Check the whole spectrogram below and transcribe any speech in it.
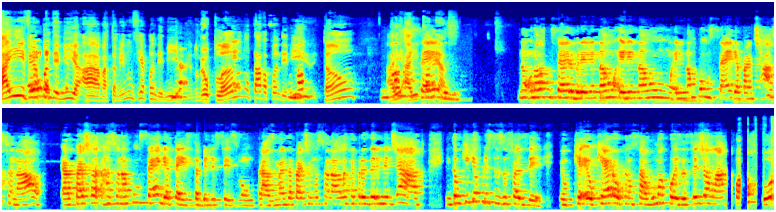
aí veio é... a pandemia. Ah, mas também não via pandemia. Né? No meu plano não estava pandemia. Então, aí, aí começa. Não, o nosso cérebro, ele não, ele não, ele não consegue a parte racional a parte racional consegue até estabelecer esse longo prazo, mas a parte emocional ela quer prazer imediato. Então, o que, que eu preciso fazer? Eu, que, eu quero alcançar alguma coisa, seja lá qual for,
